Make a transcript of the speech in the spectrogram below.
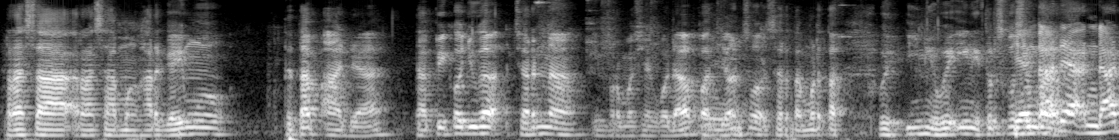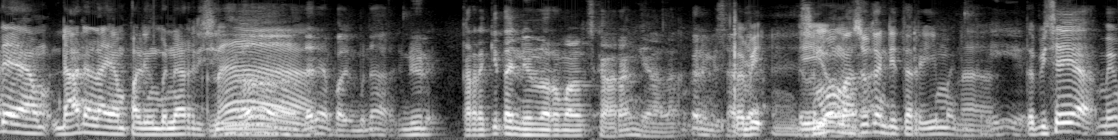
rasa rasa menghargaimu tetap ada tapi kau juga cerna informasi yang kau dapat jangan so, serta merta weh ini weh ini terus kau Ya enggak ada enggak ada yang enggak ada lah yang paling benar di sini. Nah, dan yang paling benar Ini- karena kita new normal sekarang ya lakukan yang bisa Tapi- aja. Semua Iya. masukan diterima. Nah, Iya. tapi saya mem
